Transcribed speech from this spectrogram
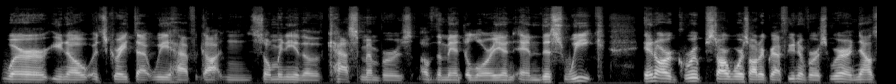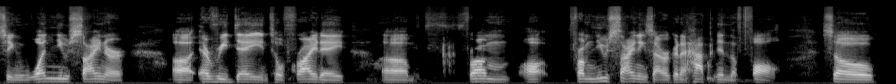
where you know it's great that we have gotten so many of the cast members of The Mandalorian, and this week in our group, Star Wars Autograph Universe, we're announcing one new signer uh, every day until Friday um, from from new signings that are going to happen in the fall. So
